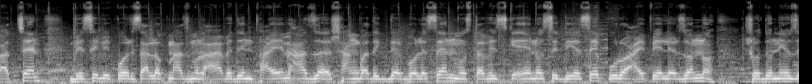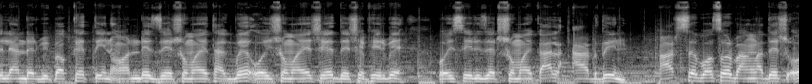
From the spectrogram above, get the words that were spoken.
পাচ্ছেন। বিসিবি পরিচালক নাজমুল আবেদিন ফাহিম আজ সাংবাদিকদের বলেছেন, মুস্তাফিজকে এনওসি দিয়েছে পুরো আইপিএলের জন্য। শুধু নিউজিল্যান্ডের বিপক্ষে তিন ওয়ানডে যে সময়ে থাকবে, ওই সময়ে সে দেশে ফিরবে। ওই সিরিজের সময়কাল আট দিন। আসছে বছর বাংলাদেশ ও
